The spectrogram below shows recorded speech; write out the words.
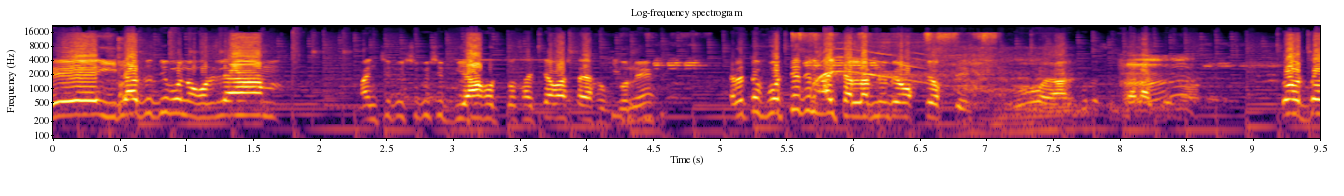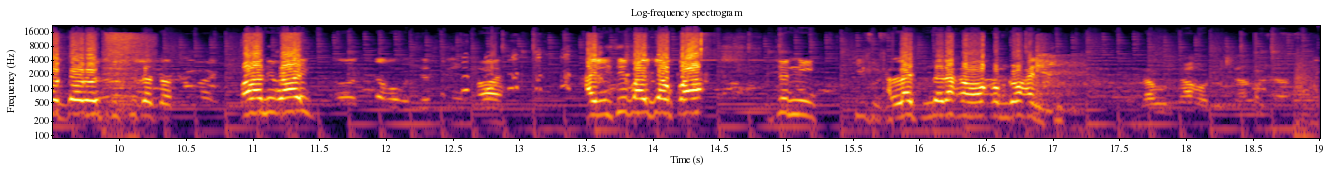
রে ইলা যদি মনে করলাম মানছি বেশি বেশি বিয়া করতো চারটা পাঁচটা এক জনে। তাহলে তো প্রত্যেকদিন খাই চাললাম নেবে অক্তে অক্তে? ও আর কোনো চিন্তা লাগবে না। তোর তোর তোর ওই টিস্যুটা তোর মারানি ভাই? খাইলিছি ভাই যাও কা জন্নি আল্লাহ চিন্তা রাখা কম রো খাইলিছি না না হলো না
